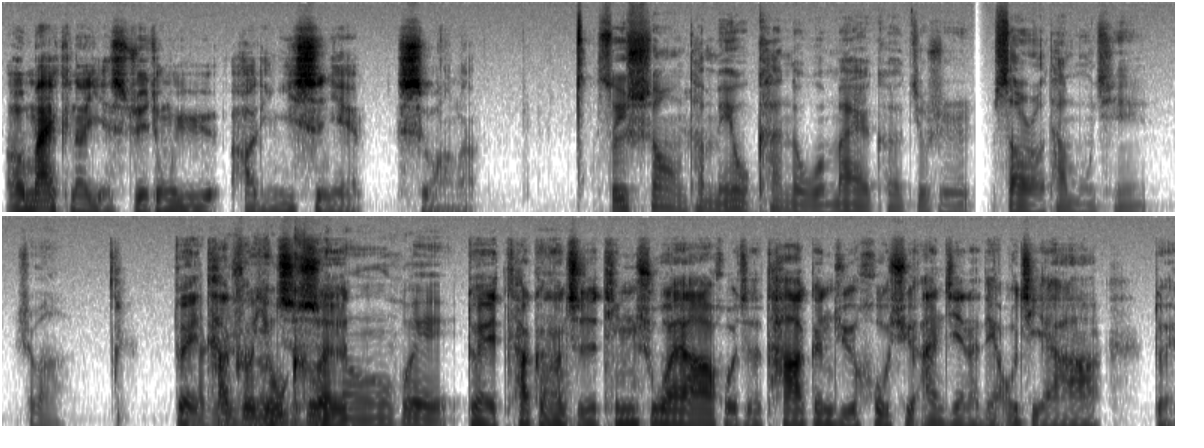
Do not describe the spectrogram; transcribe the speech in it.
而麦克呢，也是最终于二零一四年死亡了。所以 Sean 他没有看到过麦克就是骚扰他母亲，是吧？对他说有可能会，对他可能嗯只是听说呀，或者他根据后续案件的了解啊，对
